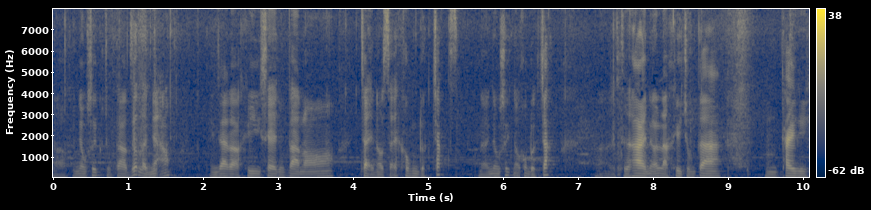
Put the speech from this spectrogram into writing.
Đó, cái nhông xích của chúng ta rất là nhão. Thành ra là khi xe chúng ta nó chạy nó sẽ không được chắc. Đấy, nhông xích nó không được chắc. Đó, thứ hai nữa là khi chúng ta thay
